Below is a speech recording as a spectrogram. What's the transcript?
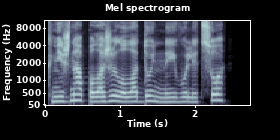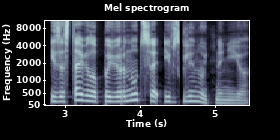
Княжна положила ладонь на его лицо и заставила повернуться и взглянуть на нее.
